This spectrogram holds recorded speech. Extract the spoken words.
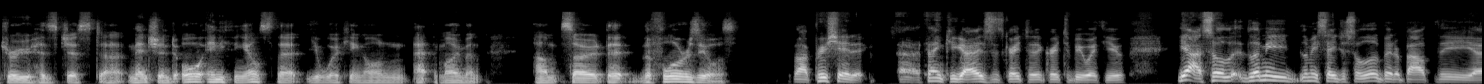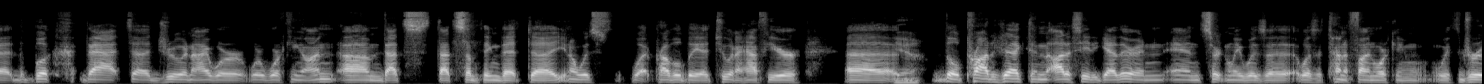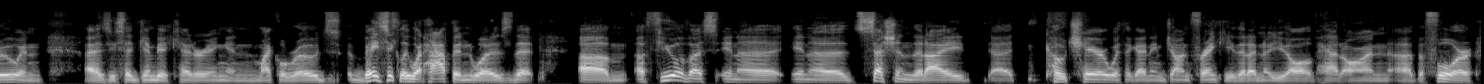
Drew has just uh, mentioned, or anything else that you're working on at the moment. Um, so the the floor is yours. Well, I appreciate it. Uh, thank you, guys. It's great to great to be with you. Yeah, so let me let me say just a little bit about the uh, the book that uh, Drew and I were were working on. Um, that's that's something that uh, you know was what probably a two and a half year uh, yeah. little project and odyssey together and and certainly was a was a ton of fun working with drew and as you said gimbiya kettering and michael rhodes basically what happened was that um, a few of us in a in a session that I uh, co-chair with a guy named John Franke that I know you all have had on uh, before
